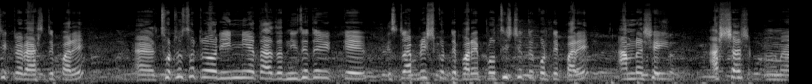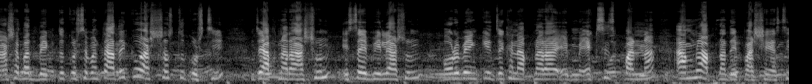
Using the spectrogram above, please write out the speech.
সেক্টরে আসতে পারে। ছোট ছোট ঋণ নিয়ে তারা নিজেদেরকে এস্টাবলিশ করতে পারে, প্রতিষ্ঠিত করতে পারে। আমরা সেই আশ্বাস আশাবাদ ব্যক্ত করছি এবং তাদেরকেও আশ্বস্ত করছি যে আপনারা আসুন এসআইবিএলে আসুন। বড় ব্যাংকে যেখানে আপনারা অ্যাক্সেস পান না, আমরা আপনাদের পাশে আছি।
